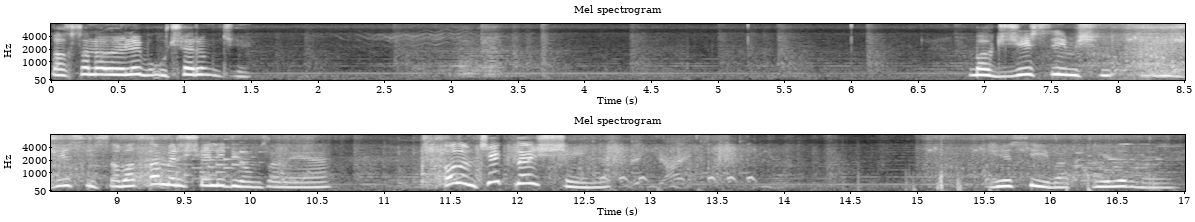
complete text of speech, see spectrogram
Baksana öyle bir uçarım ki. Bak Jesse'ymiş. Jesse sabahtan beri Shelly diyorum sana ya. Oğlum çek lan şeyini. Jesse bak gelir mi?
